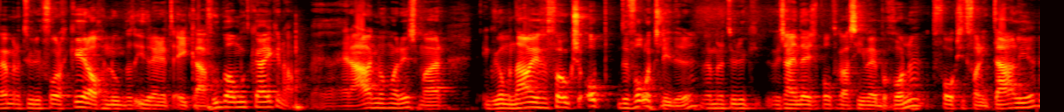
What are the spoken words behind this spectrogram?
hebben natuurlijk vorige keer al genoemd dat iedereen het EK voetbal moet kijken. Nou, herhaal ik nog maar eens. Maar ik wil met name even focussen op de volksliederen. We, hebben natuurlijk, we zijn deze podcast hiermee begonnen. Het volkslied van Italië.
